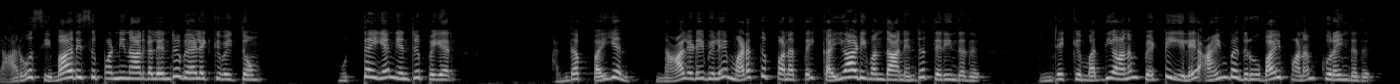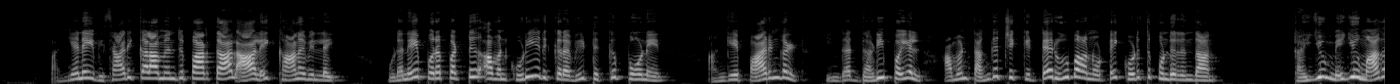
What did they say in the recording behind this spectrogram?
யாரோ சிபாரிசு பண்ணினார்கள் என்று வேலைக்கு வைத்தோம். முத்தையன் என்று பெயர். அந்த பையன் நாளடைவிலே மடத்துப் பணத்தை கையாடி வந்தான் என்று தெரிந்தது. இன்றைக்கு மத்தியானம் பெட்டியிலே ஐம்பது ரூபாய் பணம் குறைந்தது. பையனை விசாரிக்கலாம் என்று பார்த்தால் ஆளை காணவில்லை. உடனே புறப்பட்டு அவன் குடியிருக்கிற வீட்டுக்குப் போனேன். அங்கே பாருங்கள் இந்த தடிப்பயல் அவன் தங்கச்சிக்கிட்ட ரூபா நோட்டை கொடுத்து கொண்டிருந்தான். கையும் மெய்யுமாக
